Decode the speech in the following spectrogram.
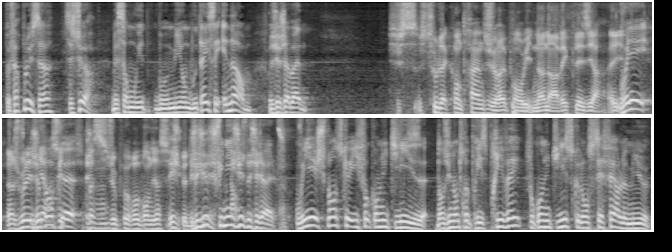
On peut faire plus, hein, c'est sûr. Mais 100 mouillé- millions de bouteilles, c'est énorme. Monsieur Chaban. Sous la contrainte, je réponds oui. Non, non, avec plaisir. Vous voyez, non, je voulais je dire pense rapide- que- Je sais pas si je peux rebondir sur ce je, que je, je finis Ah. juste, monsieur Chaval. Vous voyez, je pense qu'il faut qu'on utilise, dans une entreprise privée, il faut qu'on utilise ce que l'on sait faire le mieux.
